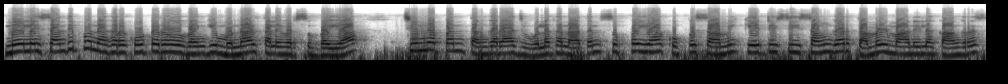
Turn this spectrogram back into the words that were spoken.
நெல்லை சந்திப்பு நகர கூட்டுறவு வங்கி முன்னாள் தலைவர் சுப்பையா சின்னப்பன் தங்கராஜ் உலகநாதன் சுப்பையா குப்புசாமி கேடிசி சங்கர் தமிழ் மாநில காங்கிரஸ்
